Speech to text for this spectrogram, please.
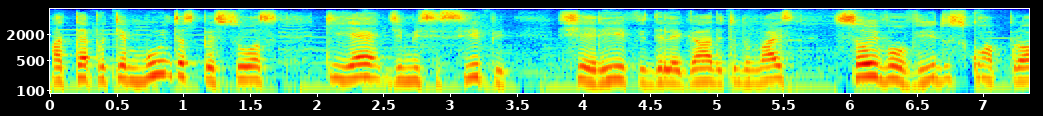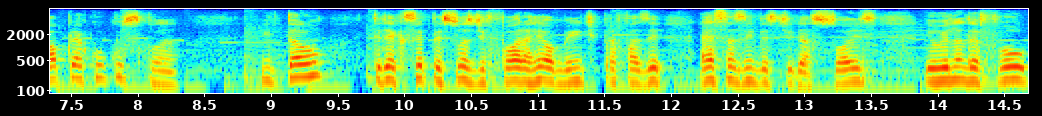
até porque muitas pessoas que é de Mississippi xerife, delegado e tudo mais são envolvidos com a própria Ku Klux Klan. Então, teria que ser pessoas de fora realmente para fazer essas investigações. E o William Defoe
